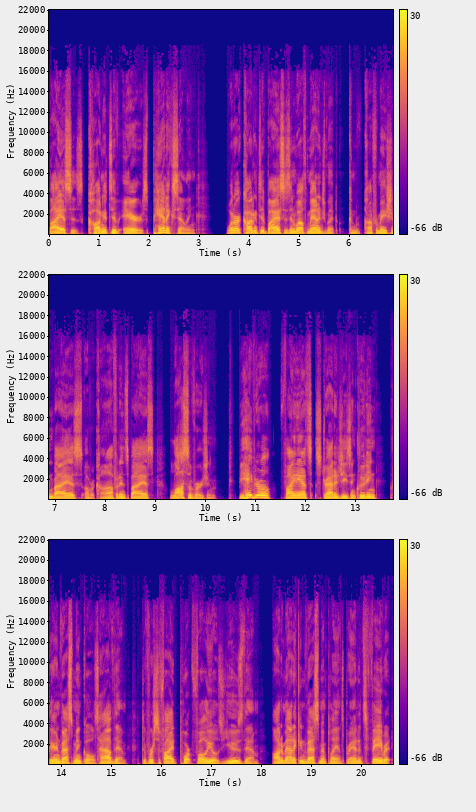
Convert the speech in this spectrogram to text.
biases, cognitive errors, panic selling. What are cognitive biases in wealth management? Con- confirmation bias, overconfidence bias, loss aversion, behavioral finance strategies, including clear investment goals, have them, diversified portfolios, use them, automatic investment plans, Brandon's favorite,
